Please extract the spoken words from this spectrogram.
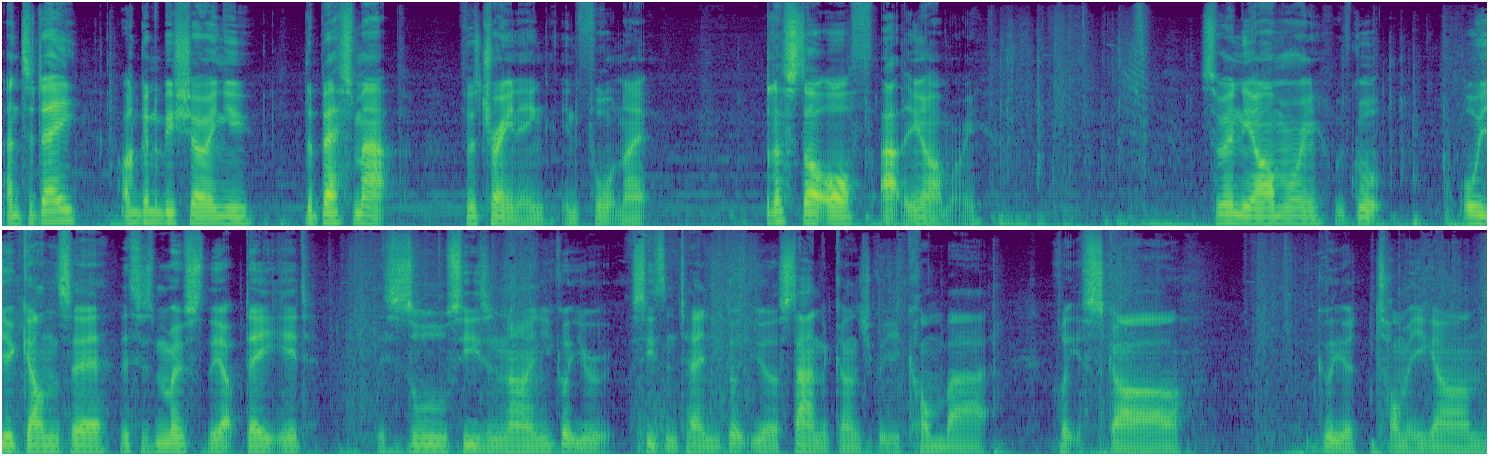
And today, I'm going to be showing you the best map for training in Fortnite. Let's start off at the armory. So in the armory, we've got all your guns here. This is mostly updated. This is all season 9. You've got your season 10. you've got your standard guns. you've got your combat. you've got your scar. Got your Tommy gun.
